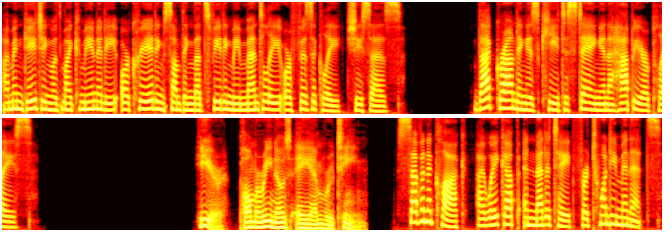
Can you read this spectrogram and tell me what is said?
I'm engaging with my community or creating something that's feeding me mentally or physically, she says. That grounding is key to staying in a happier place. Here, Palermino's AM routine. 7 o'clock, I wake up and meditate for 20 minutes.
